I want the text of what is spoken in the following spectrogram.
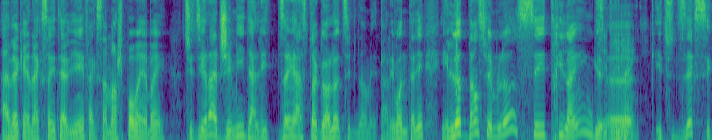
Avec un accent italien, fait que ça marche pas bien bien. Tu dirais à Jimmy d'aller dire à ce gars-là, tu sais, non, mais parlez-vous en italien. Et là, dans ce film-là, c'est trilingue. C'est trilingue. et tu disais que c'est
